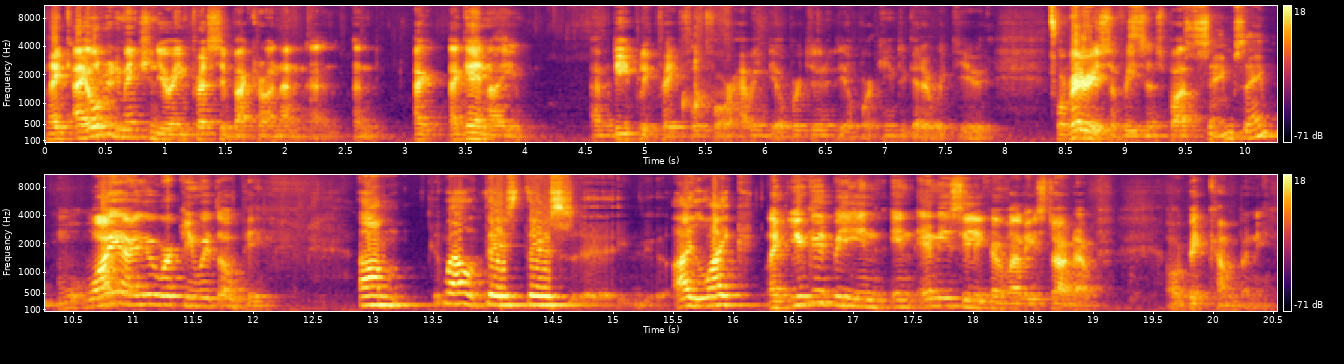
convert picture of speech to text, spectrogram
like I already mentioned your impressive background, and and, and I, again I I'm deeply grateful for having the opportunity of working together with you for various of reasons. But same same. Why are you working with OP? Um, well, there's there's uh, I like like you could be in in any Silicon Valley startup or big company.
